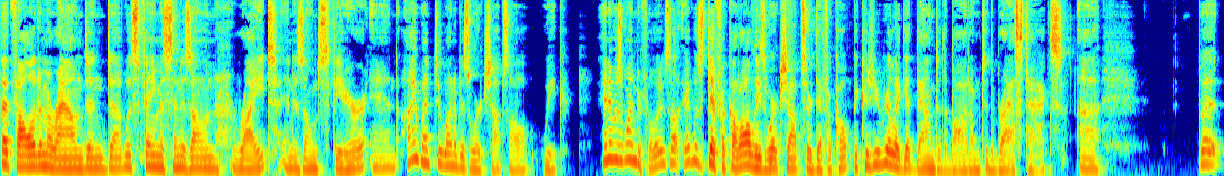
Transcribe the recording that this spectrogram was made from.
that followed him around and uh, was famous in his own right, in his own sphere. And I went to one of his workshops all week. And it was wonderful. It was it was difficult. All these workshops are difficult because you really get down to the bottom, to the brass tacks. Uh, but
